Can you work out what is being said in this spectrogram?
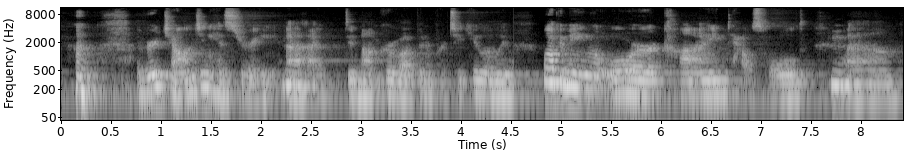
a very challenging history. Uh, I did not grow up in a particularly welcoming or kind household. Mhm. Um,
